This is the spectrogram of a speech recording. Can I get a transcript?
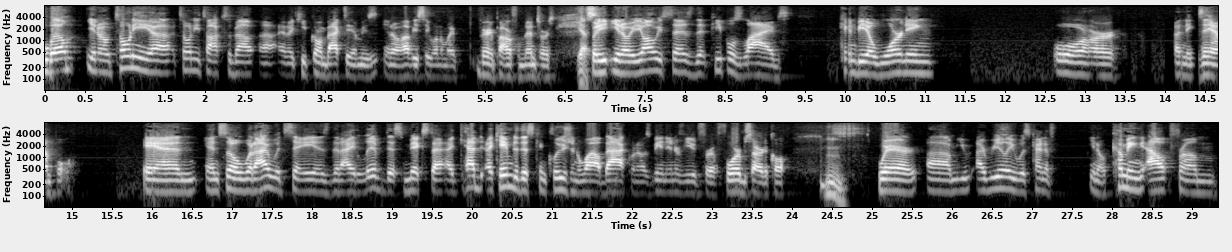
Well, you know, Tony. Uh, Tony talks about, uh, and I keep going back to him. He's, you know, obviously one of my very powerful mentors. Yes. But he, you know, he always says that people's lives can be a warning or an example. And and so what I would say is that I lived this mixed. I, I had I came to this conclusion a while back when I was being interviewed for a Forbes article, mm. where um, you I really was kind of you know coming out from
